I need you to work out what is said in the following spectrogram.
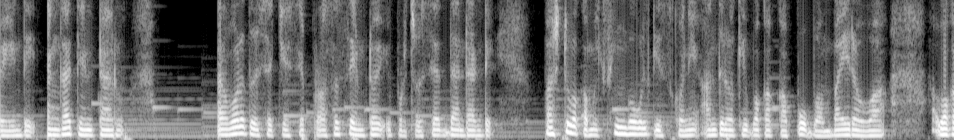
వేయండి. ఇష్టంగా తింటారు. రవ్వల దోశ చేసే ప్రాసెస్ ఏమిటో ఇప్పుడు చూసేద్దాం రండి. ఫస్ట్ ఒక మిక్సింగ్ బౌల్ తీసుకొని అందులోకి ఒక కప్పు బొంబాయి రవ్వ ఒక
